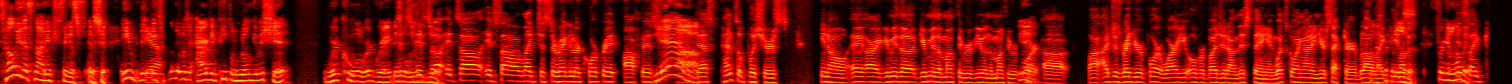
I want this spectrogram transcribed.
Tell me that's not interesting as, as shit. It- It's Yeah. really a bunch of arrogant people who don't give a shit. We're cool. We're great. This is It's, what we it's all it's all it's all like just a regular corporate office Yeah. uh, desk pencil pushers. You know, hey, all right, give me the give me the monthly review and the monthly report. Uh well, I just read your report. Why are you over budget on this thing? And what's going on in your sector? Blah blah. Like it's, love it. Freaking love it's it. like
